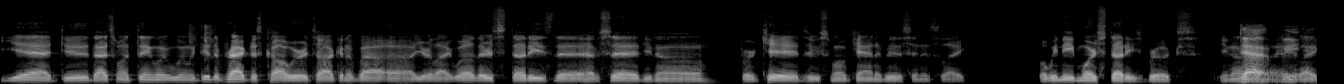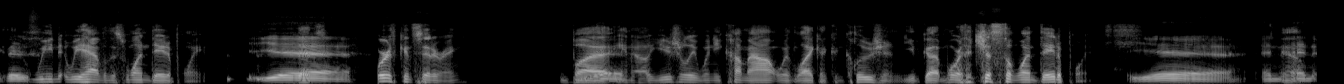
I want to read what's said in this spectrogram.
Yeah, dude. That's one thing when, when we did the practice call, we were talking about, uh, you're like, well, there's studies that have said, you know, for kids who smoke cannabis, and it's like, well, we need more studies, Brooks. You know, yeah, like, we, like there's we we have this one data point. Yeah, worth considering but yeah. you know usually when you come out with like a conclusion you've got more than just the one data point yeah and yeah. and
